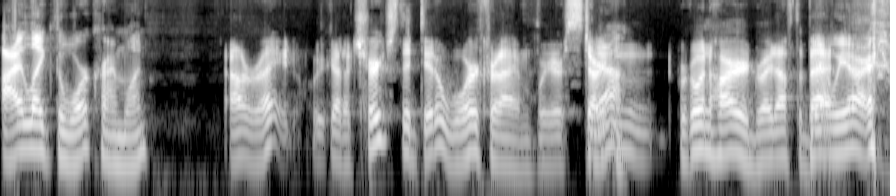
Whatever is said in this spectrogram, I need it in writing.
I like the war crime one. All right, we've got a church that did a war crime. We're starting. We're going hard right off the bat. Yeah, we are.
